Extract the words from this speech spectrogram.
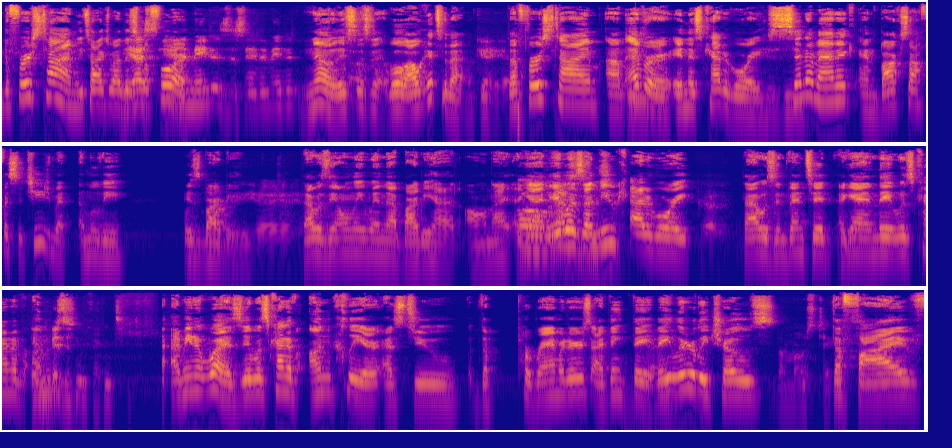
the first time we talked about this yes, before. animated. Is this animated? No, this Oh. isn't. Well, I'll get to that. Okay. Yeah. The first time um, ever in this category, Disney. cinematic and box office achievement, a movie is Barbie. Yeah, yeah, yeah. That was the only win that Barbie had all night. Oh, Again, it was a new category Got it. That was invented. Again, it was kind of un- was invented. I mean, it was. It was kind of unclear as to the parameters. I think they, they literally chose The most tickets. the five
